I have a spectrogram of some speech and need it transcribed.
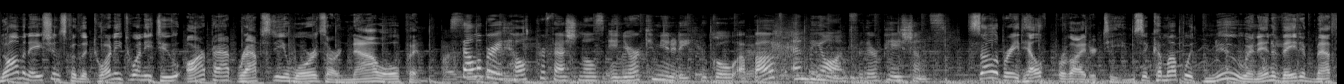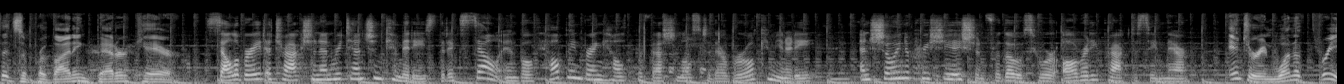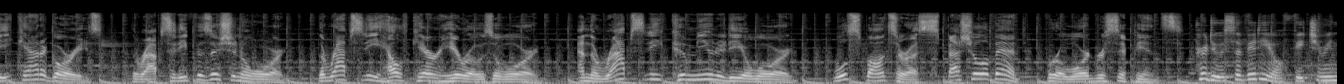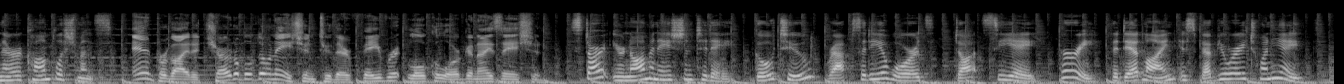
Nominations for the 2022 RPAP Rhapsody Awards are now open. Celebrate health professionals in your community who go above and beyond for their patients. Celebrate health provider teams that come up with new and innovative methods of providing better care. Celebrate attraction and retention committees that excel in both helping bring health professionals to their rural community and showing appreciation for those who are already practicing there. Enter in one of three categories the Rhapsody Physician Award, the Rhapsody Healthcare Heroes Award, and the Rhapsody Community Award. We'll sponsor a special event for award recipients Produce a video featuring their accomplishments. and provide a charitable donation to their favorite local organization. Start your nomination today. Go to rhapsodyawards.ca. Hurry, the deadline is February 28th.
